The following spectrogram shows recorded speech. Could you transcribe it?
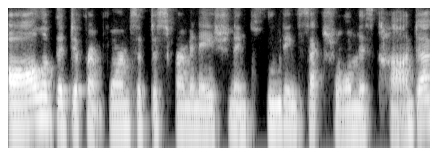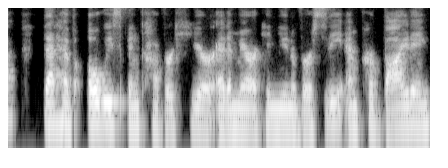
all of the different forms of discrimination, including sexual misconduct, that have always been covered here at American University and providing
